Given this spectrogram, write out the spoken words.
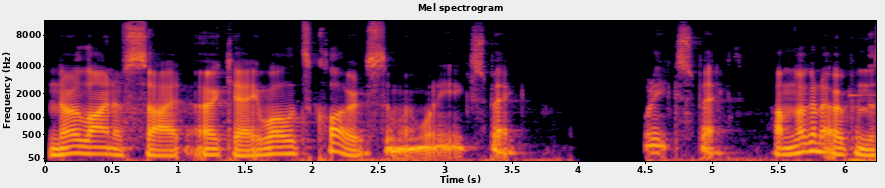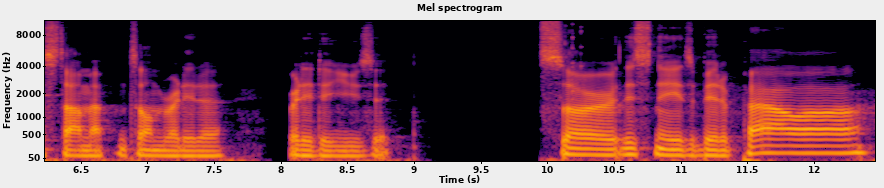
No line of sight. Okay, well it's closed. So what do you expect? What do you expect? I'm not going to open the star map until I'm ready to ready to use it. So this needs a bit of power.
